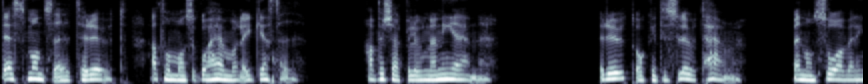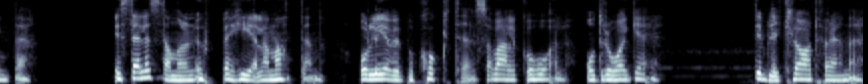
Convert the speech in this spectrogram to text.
Desmond säger till Rut att hon måste gå hem och lägga sig. Han försöker lugna ner henne. Rut åker till slut hem, men hon sover inte. Istället stannar hon uppe hela natten och lever på cocktails av alkohol och droger. Det blir klart för henne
